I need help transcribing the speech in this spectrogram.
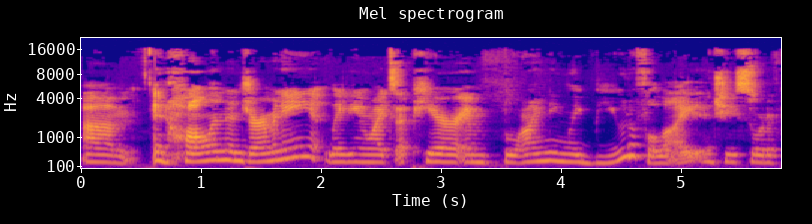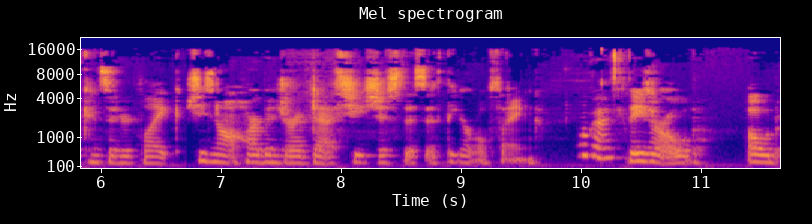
Um, in Holland and Germany, Lady in Whites appear in blindingly beautiful light, and she's sort of considered like she's not harbinger of death. She's just this ethereal thing. Okay. These are old, old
